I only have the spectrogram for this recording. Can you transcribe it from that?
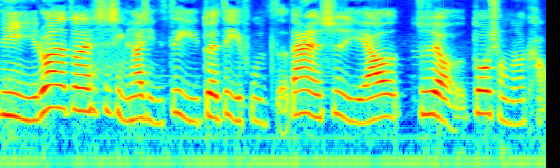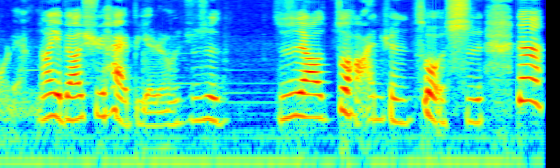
你如果要做这件事情的话，请自己对自己负责，当然是也要就是有多重的考量，然后也不要去害别人，就是就是要做好安全措施。那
